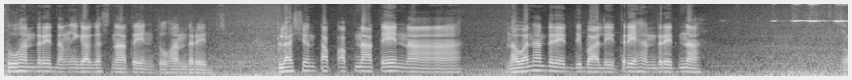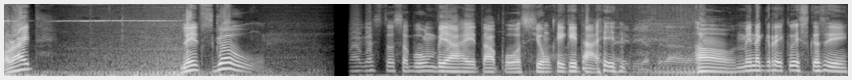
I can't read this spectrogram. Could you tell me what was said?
200 ang igagas natin, 200. Plus yung top up natin na na 100, di bali 300 na. Alright? Let's go! Pagas to sa buong biyahe tapos yung kikitain. Oh, may nag-request kasi.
